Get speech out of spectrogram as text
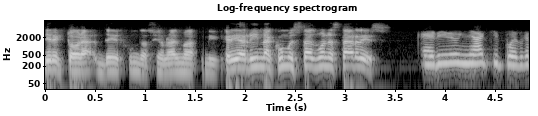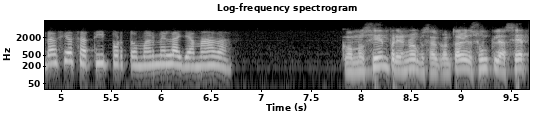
directora de Fundación Alma. Mi querida Rina, ¿cómo estás? Buenas tardes. Querido Iñaki, pues gracias a ti por tomarme la llamada. Como siempre, no, pues al contrario, es un placer.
